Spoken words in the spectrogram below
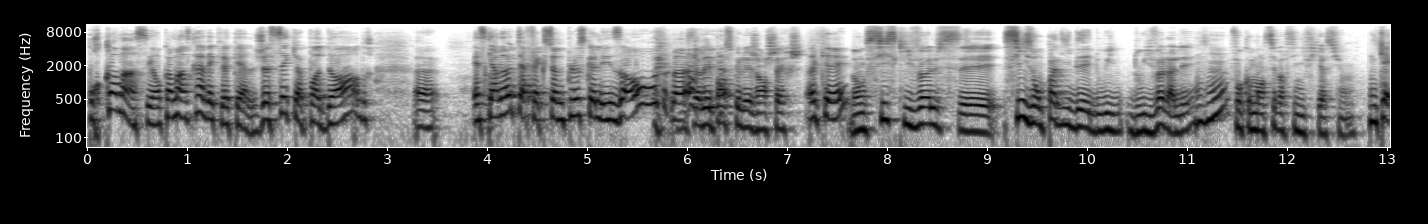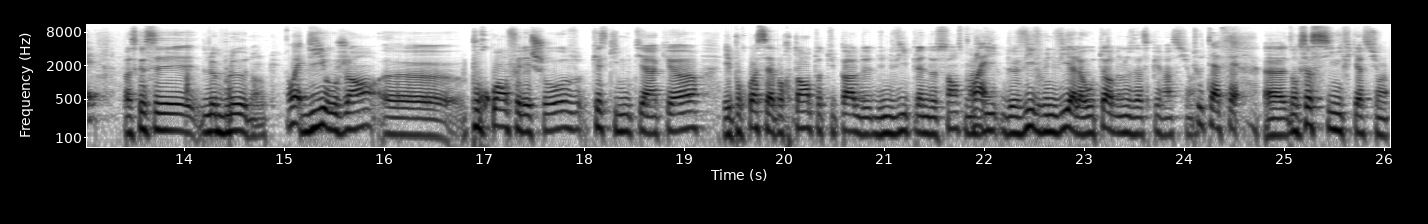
pour commencer, on commencerait avec lequel? Je sais qu'il n'y a pas d'ordre. Euh, Est-ce qu'il y en a que tu affectionnes plus que les autres? Ça dépend ce que les gens cherchent. Donc, si ce qu'ils veulent, c'est. S'ils n'ont pas d'idée d'où ils, veulent aller, il Mhm. faut commencer par signification. Parce que c'est le bleu, donc. Oui. Dis aux gens euh, pourquoi on fait les choses, qu'est-ce qui nous tient à cœur et pourquoi c'est important. Toi, tu parles d'une vie pleine de sens. Moi, Ouais. je dis de vivre une vie à la hauteur de nos aspirations. Tout à fait. Euh, donc ça, c'est signification.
